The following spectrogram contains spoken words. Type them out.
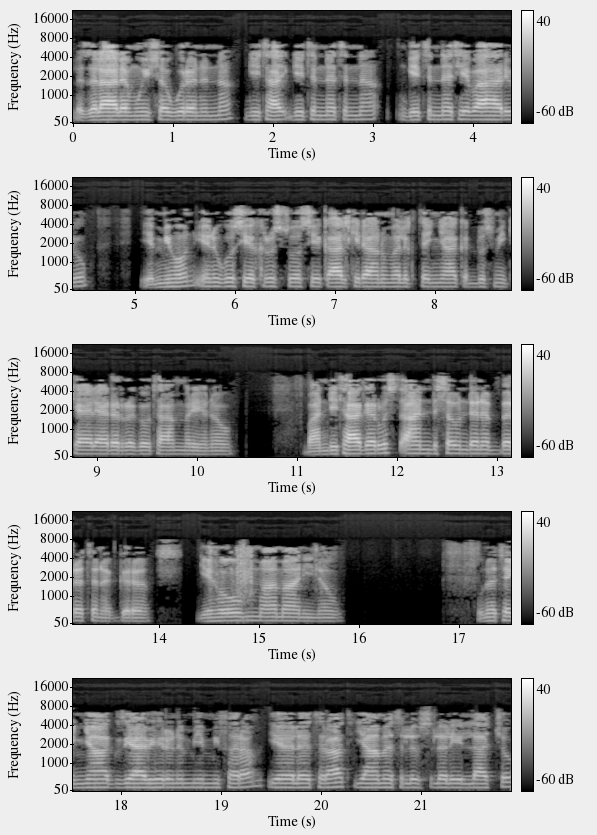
ለዘላለሙ ይሰውረንና ጌትነት የባህሪው የሚሆን የንጉሥ የክርስቶስ የቃል ኪዳኑ መልእክተኛ ቅዱስ ሚካኤል ያደረገው ተአምር ይህ ነው። በአንዲት ሀገር ውስጥ አንድ ሰው እንደነበረ ተነገረ። ይኸውም አማኒ ነው እውነተኛ እግዚአብሔርንም የሚፈራ የዕለት ራት የዓመት ልብስ ለሌላቸው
